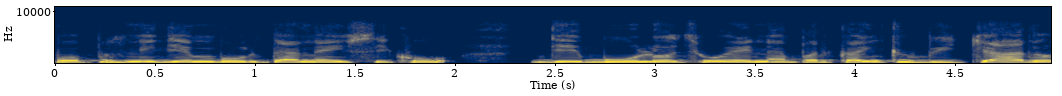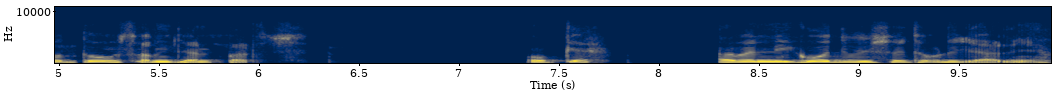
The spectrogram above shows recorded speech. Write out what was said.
પોપટની જેમ બોલતા નહીં શીખો. જે બોલો છો એના પર કંઈક વિચારો તો સમજણ પડશે. ઓકે? હવે નિગોદ વિશે થોડું જાણીએ.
